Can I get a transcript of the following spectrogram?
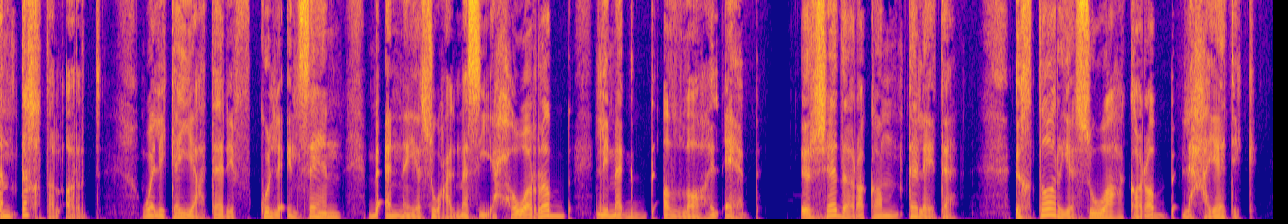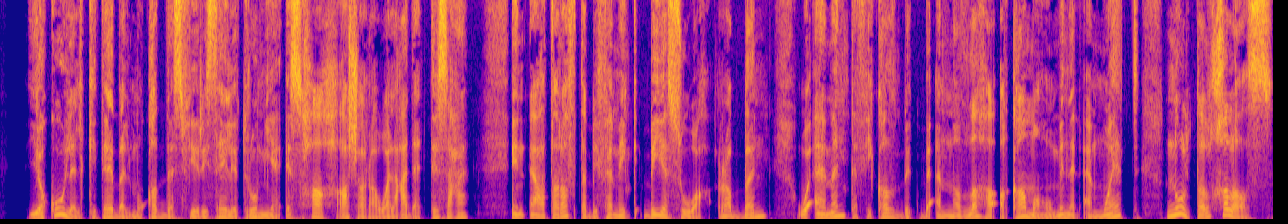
أم تحت الأرض. ولكي يعترف كل إنسان بأن يسوع المسيح هو الرب لمجد الله الاب إرشاد رقم ثلاثة اختار يسوع كرب لحياتك. يقول الكتاب المقدس في رسالة روميا إصحاح عشرة والعدد تسعة إن اعترفت بفمك بيسوع ربا وآمنت في قلبك بأن الله أقامه من الأموات نلت الخلاص.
